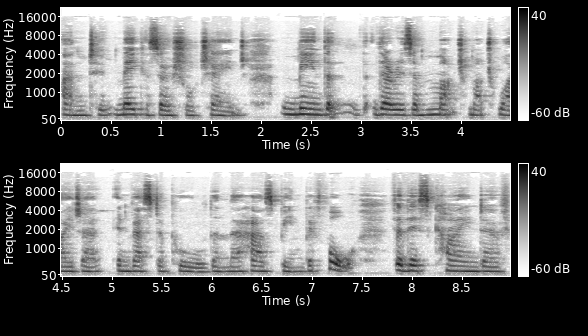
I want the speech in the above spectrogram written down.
and to make a social change mean that there is a much, much wider investor pool than there has been before for this kind of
